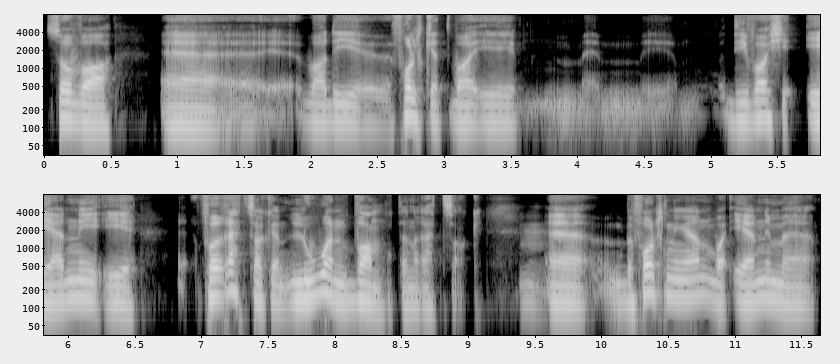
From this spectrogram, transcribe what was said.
så var, eh, var de Folket var i De var ikke enig i For rettssaken Loen vant en rettssak. Mm. Eh, befolkningen var enig med,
